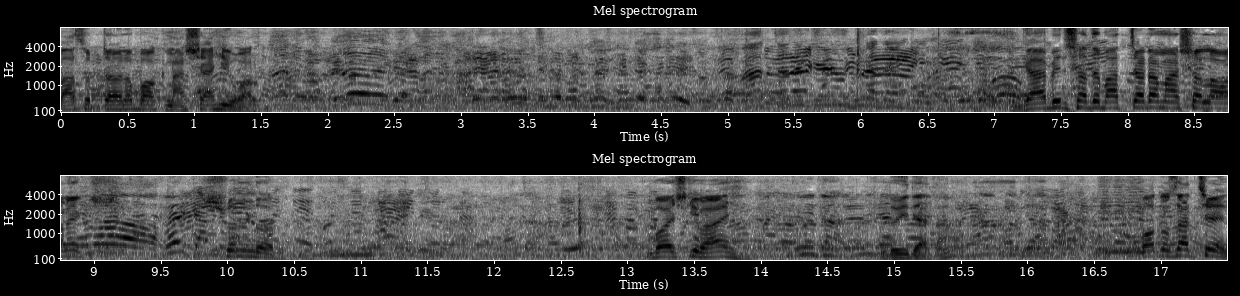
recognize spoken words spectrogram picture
বাসুরটা হলো বকনা শাহিওয়াল। গাভীর সাথে বাচ্চাটা মার্শাল্লাহ অনেক সুন্দর। বয়স কি ভাই? দুই দাঁত হ্যাঁ? কত চাচ্ছেন?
